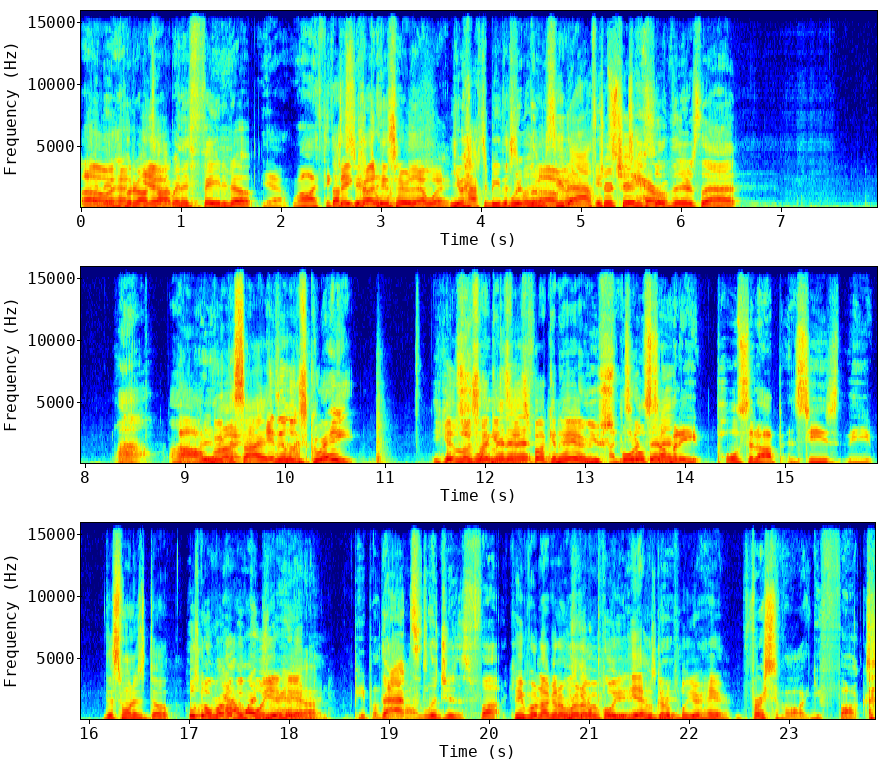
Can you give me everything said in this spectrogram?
Oh, and then put it on yeah. top, and then fade it up. yeah. Well, I think That's They the- cut his hair that way. You have to be this Wait, way. let me Oh, see the after It's chin. So there's that. Wow. Oh, Unreal. Read the sides, and it yeah. looks great. You can It looks like it's his it, fucking hair. You until sports in it. somebody pulls it up and sees the This one is dope. Who's gonna run That up and pull your really hair? good. people. do it all That's legit as fuck. People are not gonna Who's run gonna up and pull pull your your Yeah, hair, who's gonna pull your hair? First of all, you fucks.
